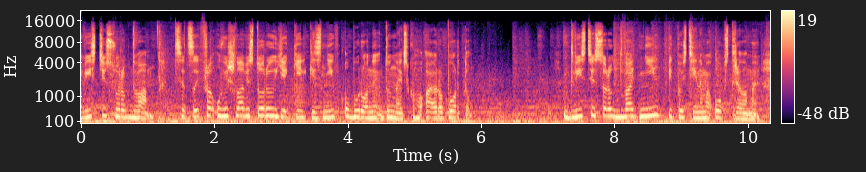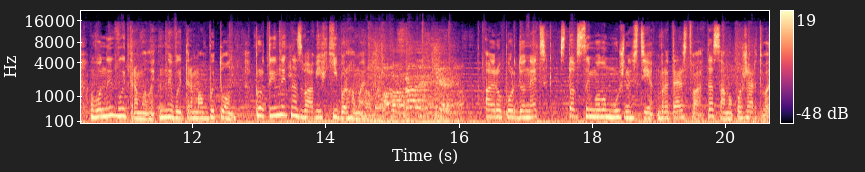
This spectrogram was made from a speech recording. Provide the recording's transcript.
242. Ця цифра увійшла в історію як кількість днів оборони Донецького аеропорту. 242 дні під постійними обстрілами. Вони витримали, не витримав бетон. Противник назвав їх кіборгами. Аеропорт Донецьк став символом мужності, братерства та самопожертви.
